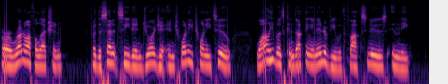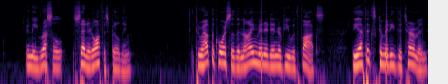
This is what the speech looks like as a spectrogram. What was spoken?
for a runoff election for the Senate seat in Georgia in 2022 while he was conducting an interview with Fox News in the in the Russell Senate office building. Throughout the course of the 9-minute interview with Fox, the ethics committee determined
